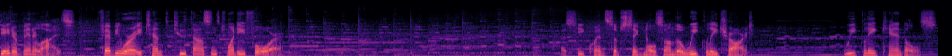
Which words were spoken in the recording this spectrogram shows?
data Vanilize. February 10, 2024. A sequence of signals on the weekly chart. Weekly candles.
